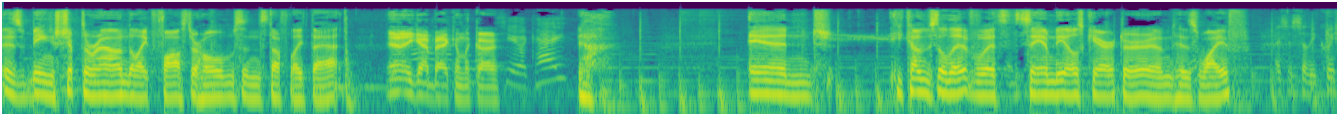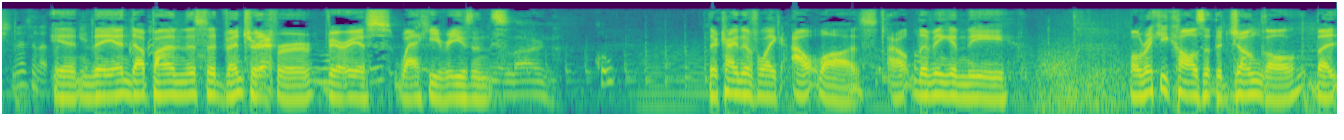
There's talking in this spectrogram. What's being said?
is being shipped around to like foster homes and stuff like that. Yeah, he got back in the car. You okay? Yeah. And he comes to live with Sam Neill's character and his wife, That's a silly question, isn't it? and they end up on this adventure for various wacky reasons. They're kind of like outlaws out living in the. Well, Ricky calls it the jungle, but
